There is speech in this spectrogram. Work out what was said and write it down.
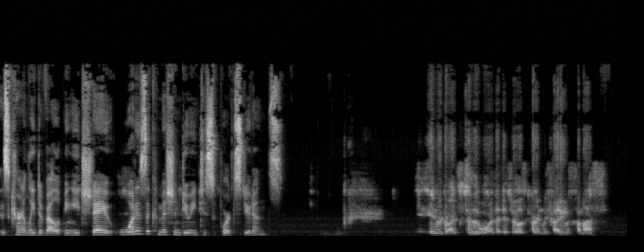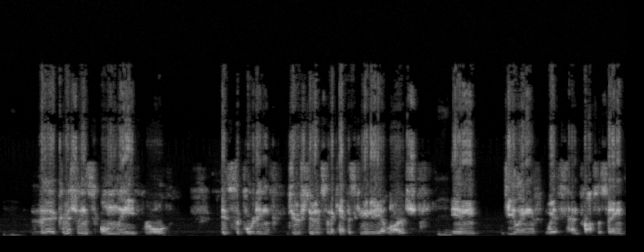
is currently developing each day, what is the commission doing to support students? In regards to the war that Israel is currently fighting with Hamas, mm-hmm. the commission's only role is supporting Jewish students in the campus community at large mm-hmm. in dealing with and processing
